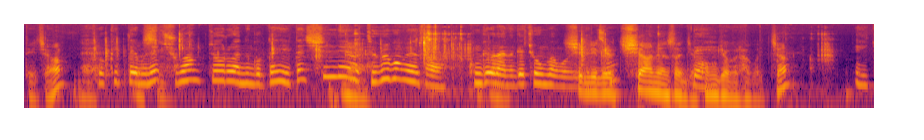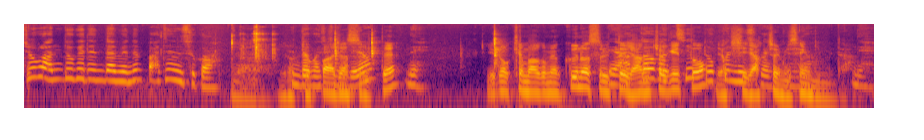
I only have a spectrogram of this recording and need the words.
되죠. 네. 그렇기 때문에 그렇습니다. 중앙 쪽으로 가는 것보다는 일단 실리를 네. 득을 보면서 공격을 하는 게 좋은 방법이겠죠. 실리를 취하면서 이제 네. 공격을 하고 있죠. 네, 이쪽을 안 두게 된다면은 빠지는 수가 네. 이렇게 빠졌을 하시는데요. 때 네. 이렇게 막으면 끊었을 네, 때 양쪽이 또 또 역시 약점이 있군요. 생깁니다. 네.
